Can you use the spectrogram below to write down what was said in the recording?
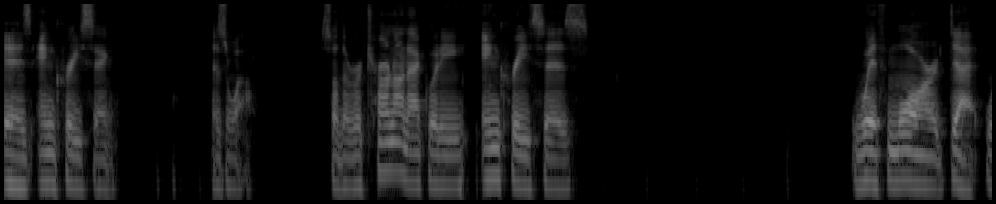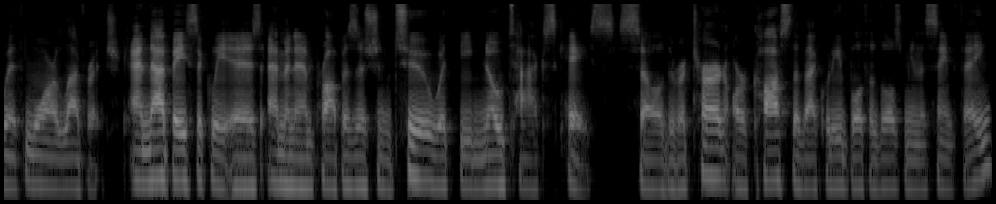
is increasing as well. So the return on equity increases with more debt, with more leverage. And that basically is M&M Proposition 2 with the no tax case. So the return or cost of equity, both of those mean the same thing.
